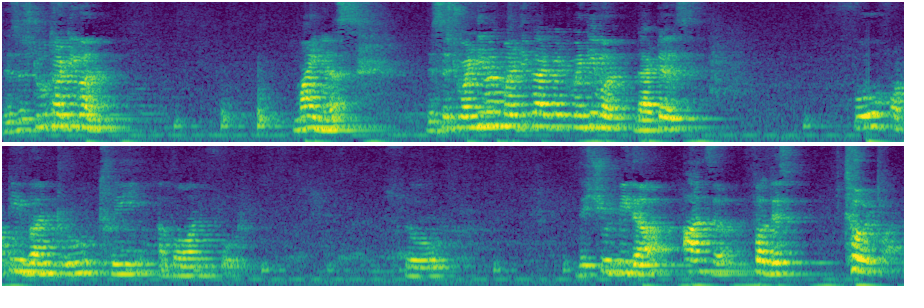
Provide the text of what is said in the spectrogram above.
this is 231 minus this is 21 multiplied by 21 that is 441 root 3 upon 4. So this should be the answer for this third part.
